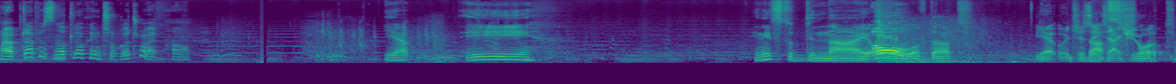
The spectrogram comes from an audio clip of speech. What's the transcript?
Uh, Herb is not looking too good right now. Yep. he he needs to deny Oh! all of that. Yeah, which is That's exactly short. what-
